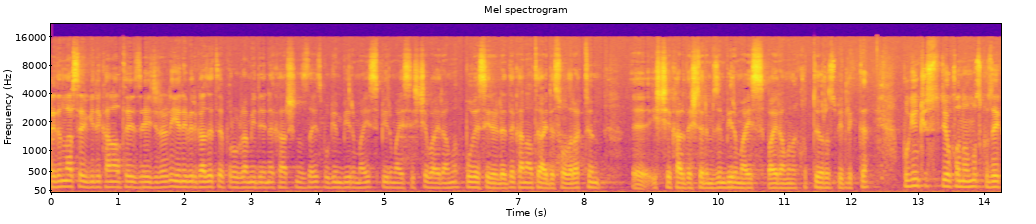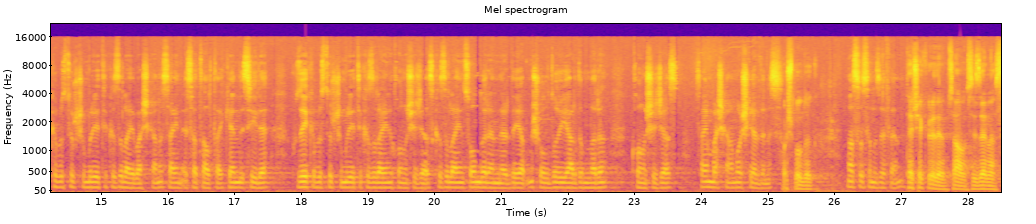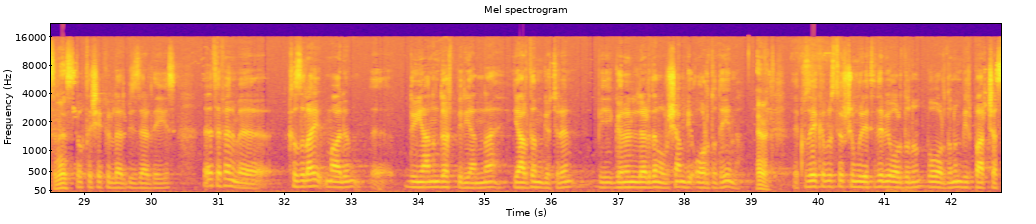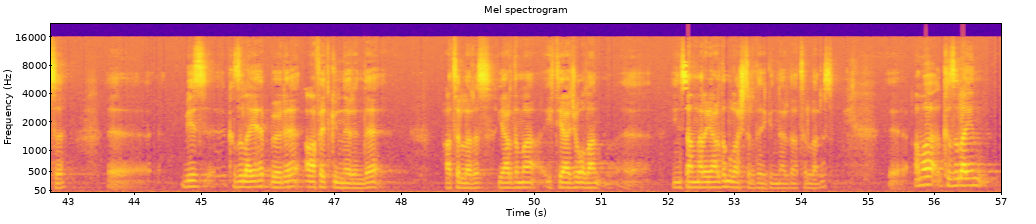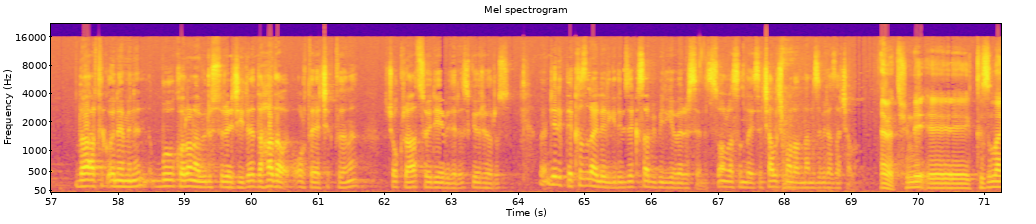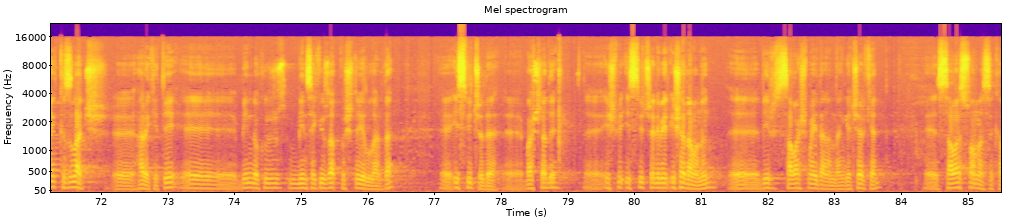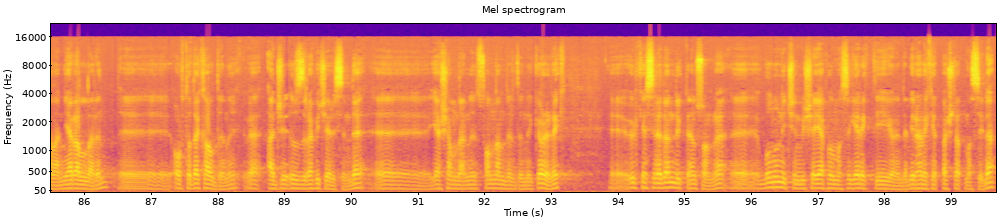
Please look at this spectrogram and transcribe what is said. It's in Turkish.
Günaydınlar sevgili Kanal T izleyicileri. Yeni bir gazete programı ile yine karşınızdayız. Bugün 1 Mayıs, 1 Mayıs İşçi Bayramı. Bu vesileyle de Kanal T ailesi olarak tüm e, işçi kardeşlerimizin 1 Mayıs bayramını kutluyoruz birlikte. Bugünkü stüdyo konuğumuz Kuzey Kıbrıs Türk Cumhuriyeti Kızılay Başkanı Sayın Esat Altay. Kendisiyle Kuzey Kıbrıs Türk Cumhuriyeti Kızılay'ını konuşacağız. Kızılay'ın son dönemlerde yapmış olduğu yardımları konuşacağız. Sayın Başkanım hoş geldiniz. Hoş bulduk. Nasılsınız efendim? Teşekkür ederim. Sağ olun. Sizler nasılsınız? Çok teşekkürler. Bizler de iyiyiz. Evet efendim e, Kızılay malum e, dünyanın dört bir yanına yardım götüren bir gönüllülerden oluşan bir ordu değil mi? Evet. E, Kuzey Kıbrıs Türk Cumhuriyeti de bir ordunun, bu ordunun bir parçası. E, biz Kızılay'ı hep böyle afet günlerinde hatırlarız. Yardıma ihtiyacı olan e, insanlara yardım ulaştırdığı günlerde hatırlarız. E, ama Kızılay'ın da artık öneminin bu koronavirüs süreciyle daha da ortaya çıktığını çok rahat söyleyebiliriz, görüyoruz. Öncelikle Kızılay'la ilgili bize kısa bir bilgi verirseniz, sonrasında ise çalışma alanlarınızı biraz açalım. Evet, şimdi e, Kızılay Kızılaç e, hareketi e, 1900 1860'lı yıllarda e, İsviçre'de e, başladı. E, İsviçreli bir iş adamının e, bir savaş meydanından geçerken e, savaş sonrası kalan yaralıların e, ortada kaldığını ve acı ızdırap içerisinde e, yaşamlarını sonlandırdığını görerek e, ülkesine döndükten sonra e, bunun için bir şey yapılması gerektiği yönünde bir hareket başlatmasıyla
